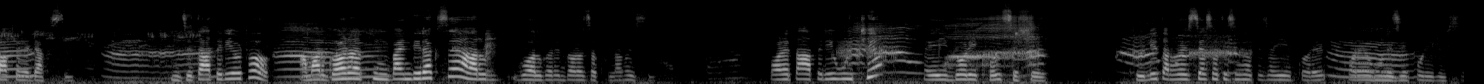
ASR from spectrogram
বাপের ডাকছি যে, তাড়াতাড়ি ওঠো, আমার ঘর বাইন্দি রাখছে আর গোয়াল ঘরের দরজা খোলা হয়েছে। পরে তাড়াতাড়ি উঠে এই দড়ি খুলছে সে। খুলে তারপরে চেঁচাতে চেঁচাতে যাই ইয়ে করে পরে মনে যে পড়ে রয়েছে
